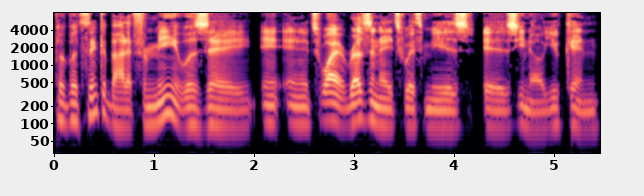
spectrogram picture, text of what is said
But but think about it. For me, it was a, and it's why it resonates with me. Is is you know you can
